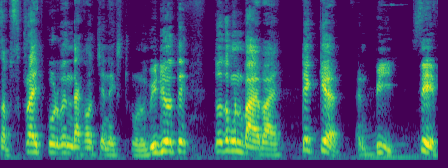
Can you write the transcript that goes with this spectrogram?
সাবস্ক্রাইব করবেন। দেখা হচ্ছে নেক্সট কোনো ভিডিওতে ততক্ষণ bye bye take care and be safe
